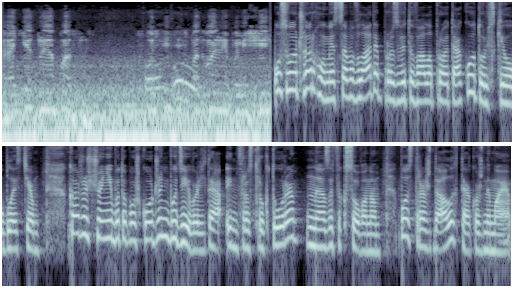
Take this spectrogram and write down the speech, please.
Ракетная опасность. Спуститесь в подвальное помещение. У свою чергу місцева влада прозвітувала про атаку у Тульській області. кажуть, що нібито пошкоджень будівель та інфраструктури не зафіксовано. Постраждалих також немає.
